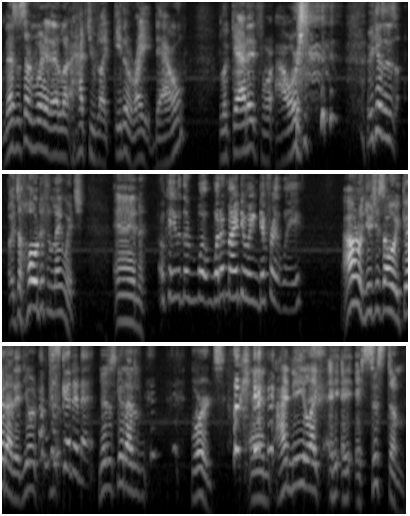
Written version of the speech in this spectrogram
There's a certain way that I learned. I had to like either write it down, look at it for hours, because it's it's a whole different language, and Okay, but then what? What am I doing differently? I don't know. You're just always good at it. You're I'm just good at it. you're just good at words, Okay. and I need like a, a, a system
